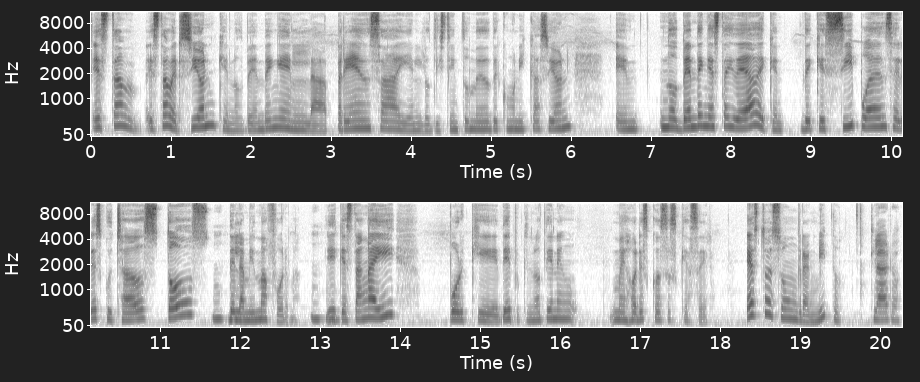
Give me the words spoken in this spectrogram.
esta, esta versión que nos venden en la prensa y en los distintos medios de comunicación, em, nos venden esta idea de que, de que sí pueden ser escuchados todos de la misma forma y que están ahí porque, porque no tienen mejores cosas que hacer. Esto es un gran mito. Claro.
